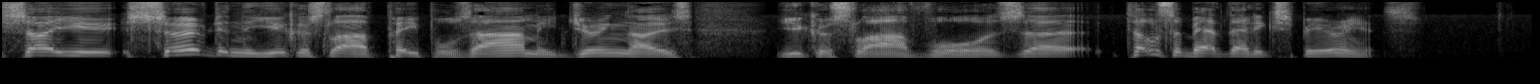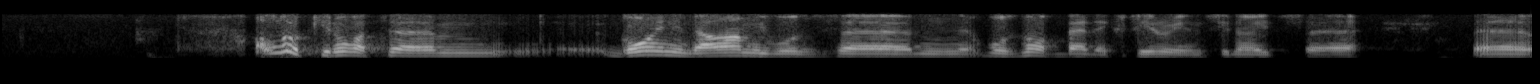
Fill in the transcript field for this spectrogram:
so you served in the Yugoslav People's Army during those Yugoslav wars. Uh, tell us about that experience. Oh, look, you know what? Um, going in the army was um, was not bad experience. You know, it's uh, uh,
